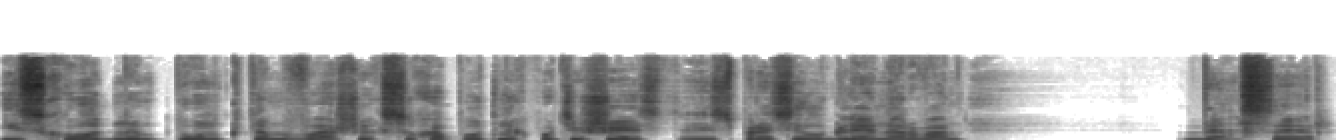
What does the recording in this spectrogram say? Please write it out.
исходным пунктом ваших сухопутных путешествий, спросил Гленарван. Да, сэр.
